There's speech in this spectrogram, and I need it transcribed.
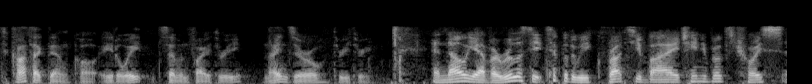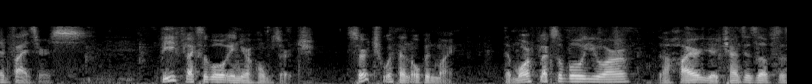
To contact them, call oh 808-753-9033. And now we have a real estate tip of the week brought to you by Cheney Brooks Choice Advisors. Be flexible in your home search. Search with an open mind. The more flexible you are, the higher your chances of su-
